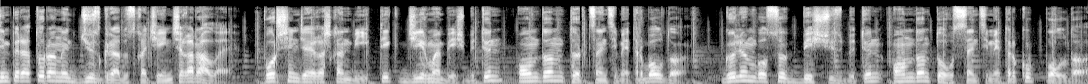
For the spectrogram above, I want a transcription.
температураны 100 градуска чейин чыгаралы. Поршень жайгашкан бийиктик 25 бүтүн ондон 4 сантиметр болду. Көлөм болсо 500 бүтүн ондон 9 сантиметр куб болду.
